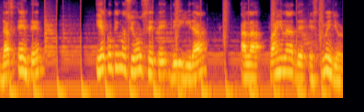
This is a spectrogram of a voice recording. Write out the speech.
Das Enter y a continuación se te dirigirá a la página de Stranger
